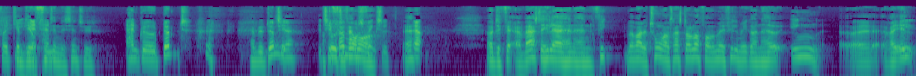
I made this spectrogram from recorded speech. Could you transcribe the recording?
fordi Jamen, det er jo han, sindssygt. han blev dømt Han blev dømt, til, ja. Og til stod fem års fængsel. Ja. ja. Og det værste hele er, at han, han fik, hvad var det, 250 dollar for at være med i filmen, ikke? og han havde jo ingen øh, reel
